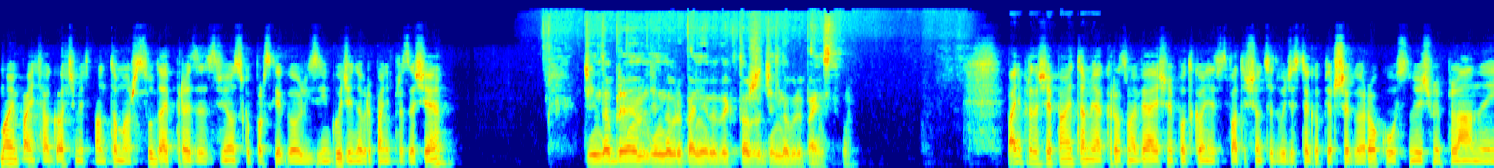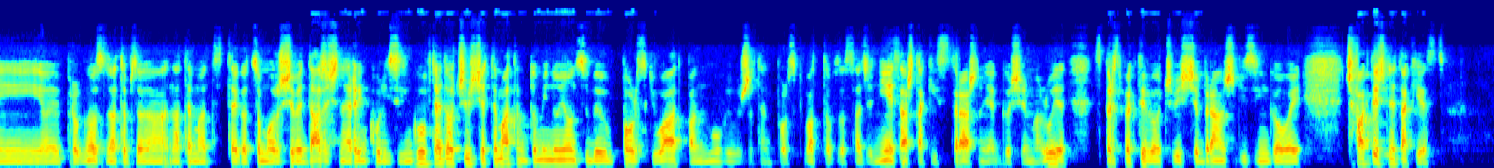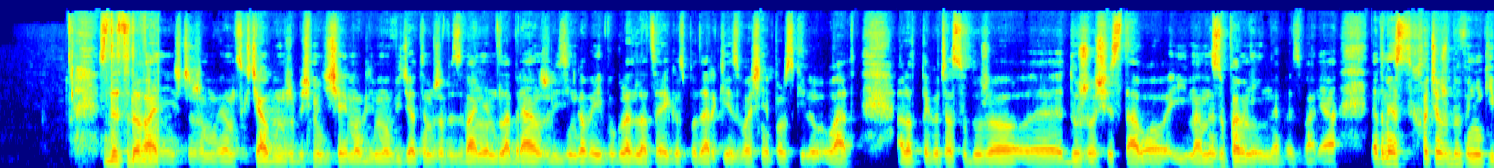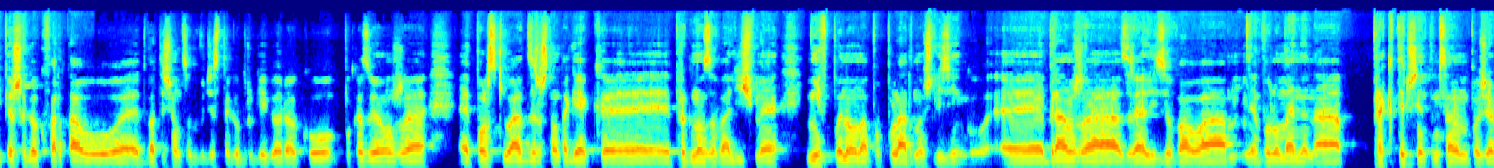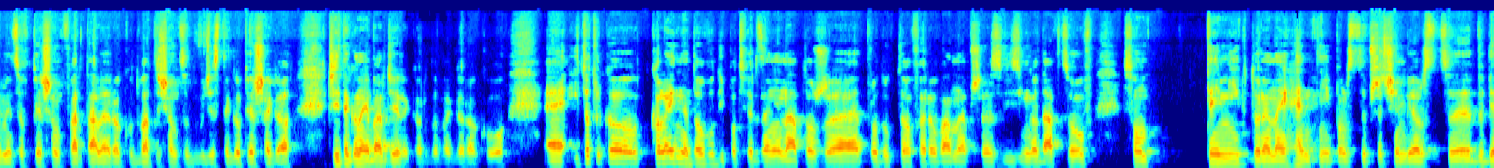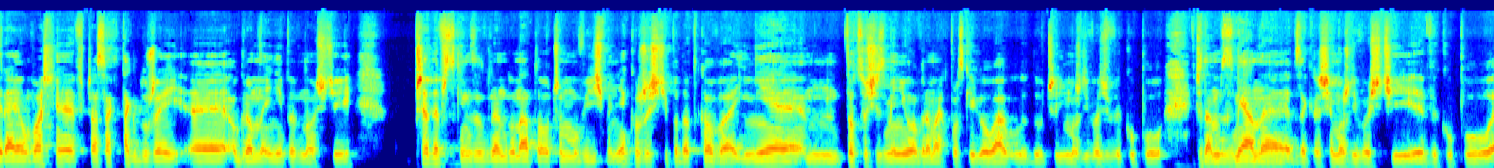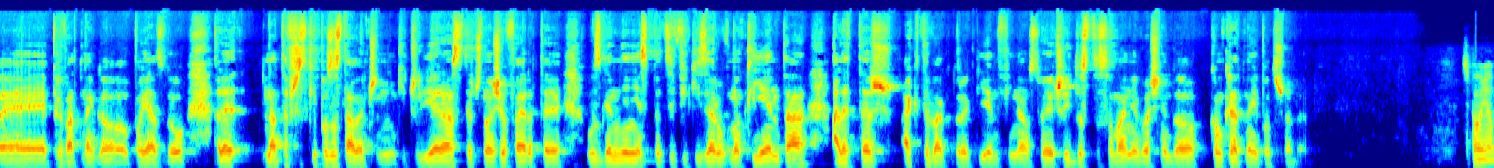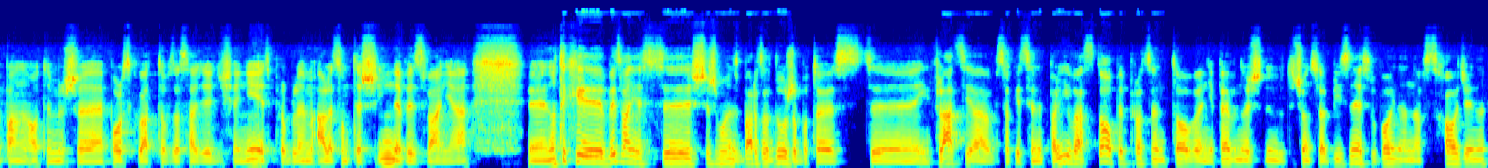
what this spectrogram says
Moim Państwa gościem jest Pan Tomasz Sudaj, prezes Związku Polskiego Leasingu. Dzień dobry Panie Prezesie. Dzień dobry, dzień dobry Panie Redaktorze, dzień dobry Państwu. Panie prezesie, pamiętam jak rozmawialiśmy pod koniec 2021 roku, snuliśmy plany i e, prognozy na, te, na, temat tego, co może się wydarzyć na rynku leasingu. Wtedy oczywiście tematem dominujący był Polski Ład. Pan mówił, że ten Polski Ład to w zasadzie nie jest aż taki straszny, jak go się maluje, z perspektywy oczywiście branży leasingowej. Czy faktycznie tak jest? Zdecydowanie i szczerze mówiąc, chciałbym, żebyśmy dzisiaj mogli mówić o tym, że wyzwaniem dla branży leasingowej i w ogóle dla całej gospodarki jest właśnie Polski Ład, ale od tego czasu dużo, e, dużo się stało i mamy zupełnie inne wyzwania. Natomiast chociażby wyniki pierwszego kwartału 2022 e, roku pokazują, że e, Polski Ład, zresztą tak jak prognozowaliśmy, nie wpłynął na popularność leasingu. Branża zrealizowała wolumeny na praktycznie tym samym poziomie, co w pierwszym kwartale roku 2021, czyli tego najbardziej rekordowego roku. E, I to tylko kolejny dowód i potwierdzenie na to, że produkty oferowane przez leasingodawców są tymi, które najchętniej polscy przedsiębiorcy wybierają właśnie w czasach tak dużej, e, ogromnej niepewności, Przede wszystkim ze względu na to, o czym mówiliśmy, nie korzyści podatkowe i nie mm, to, co się zmieniło w ramach Polskiego Ładu, czyli możliwość wykupu, czy tam zmianę w zakresie możliwości wykupu e, prywatnego pojazdu, ale na te wszystkie pozostałe czynniki, czyli elastyczność oferty, uwzględnienie specyfiki zarówno klienta, ale też aktywa, które klient finansuje, czyli dostosowanie właśnie do konkretnej potrzeby. Wspomniał Pan o tym, że Polski Ład to w zasadzie dzisiaj nie jest problem, ale są też inne wyzwania. E, no tych e, wyzwań jest e, szczerze mówiąc bardzo dużo, bo to jest inflacja, wysokie ceny paliwa, stopy procentowe, niepewność dotycząca biznesu, wojna na wschodzie. No,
